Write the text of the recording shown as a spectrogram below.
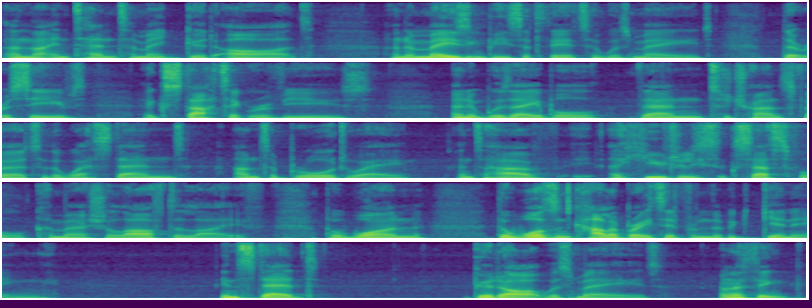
and that intent to make good art, an amazing piece of theatre was made that received ecstatic reviews, and it was able then to transfer to the West End and to Broadway and to have a hugely successful commercial afterlife, but one that wasn't calibrated from the beginning. Instead, good art was made and I think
